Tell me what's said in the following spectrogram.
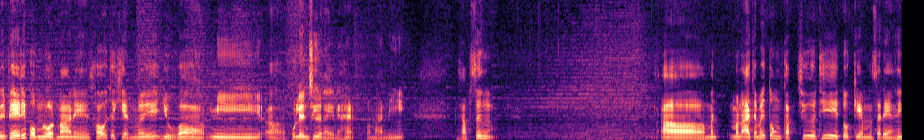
รีเพย์ที่ผมโหลดมาเนี่ยเขาจะเขียนไว้อยู่ว่ามีผู้เล่นชื่ออะไรนะฮะประมาณนี้นะครับซึ่งมันมันอาจจะไม่ตรงกับชื่อที่ตัวเกมมันแสดงให้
